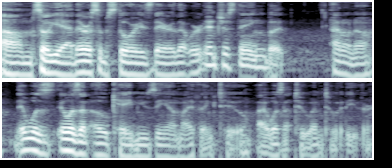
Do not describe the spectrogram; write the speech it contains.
Um, so yeah, there are some stories there that were interesting, but I don't know. It was it was an okay museum, I think too. I wasn't too into it either.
